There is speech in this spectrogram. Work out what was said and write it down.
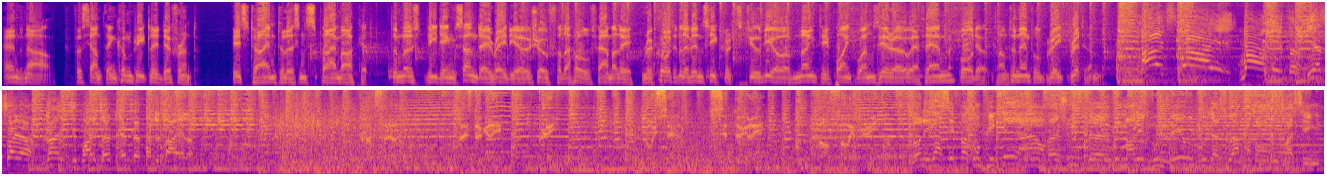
And now, for something completely different. It's time to listen Spy Market, the most leading Sunday radio show for the whole family, recorded live in secret studio of 90.10 FM, Bordeaux, continental Great Britain. I spy market. Yes, sir. 90.10 FM on the dial. Bon les gars, c'est pas compliqué, hein. on va juste euh, vous demander de vous lever ou de vous asseoir quand on vous fera signe.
